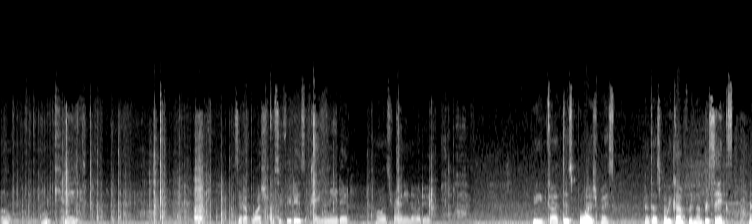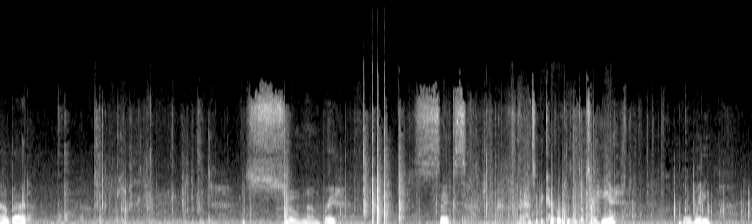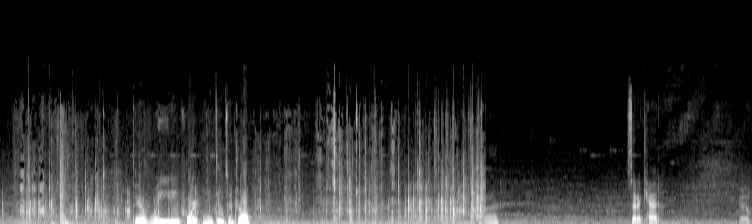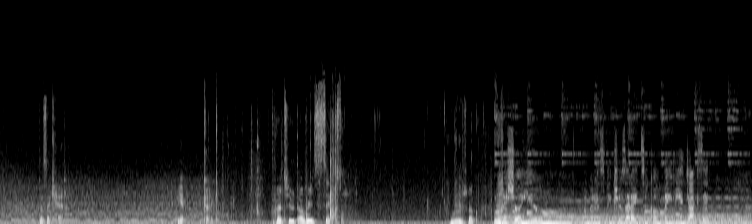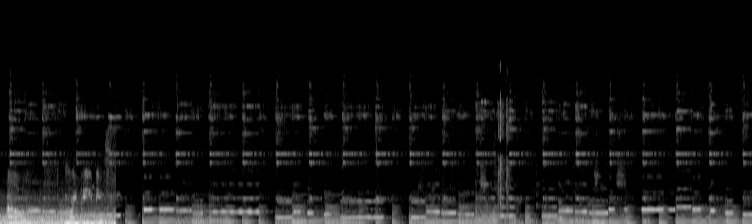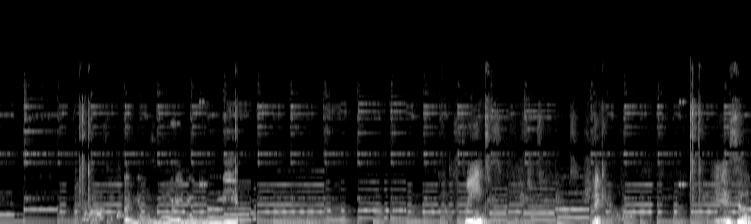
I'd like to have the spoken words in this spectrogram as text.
Oh, okay. Is it a blush? Because if it is, I need it. I was running out it we got this blush but, but that's what we got for number six. Not bad. So number six. I had to be careful because the dogs are here. They're waiting. They're waiting for anything to drop Is that a cat? Oh, that's a cat. Yep, got it. Part two, number six. I'm gonna show you minutes pictures that I took of Bailey and Jackson, um, my babies. Ay, mi amor, Dios mío. Wait. Look. Eso.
